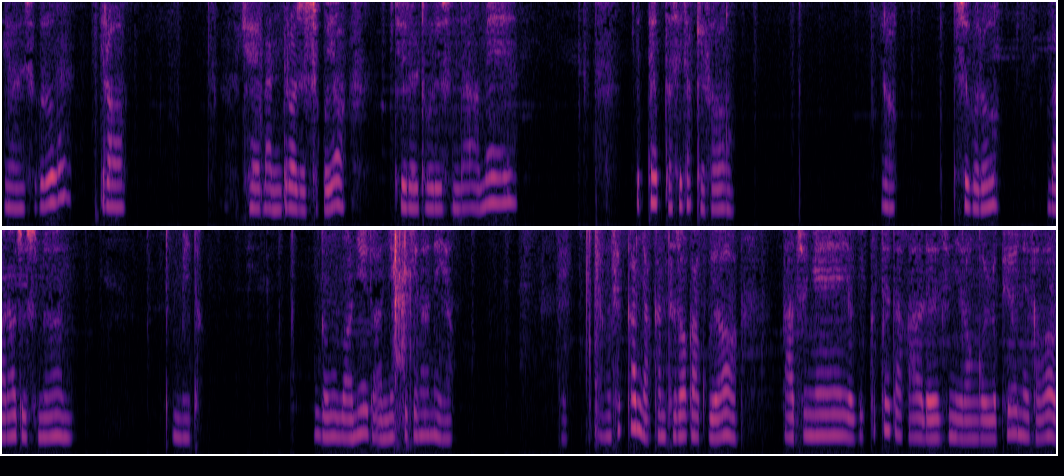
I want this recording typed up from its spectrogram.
이런 식으로 이렇게 만들어 주시고요. 뒤를 돌리신 다음에 끝에부터 시작해서 이런 식으로 말아주시면 됩니다. 너무 많이 해도 안 예쁘긴 하네요. 네, 그냥 색감 약간 들어가고요. 나중에 여기 끝에다가 레진 이런 걸로 표현해서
